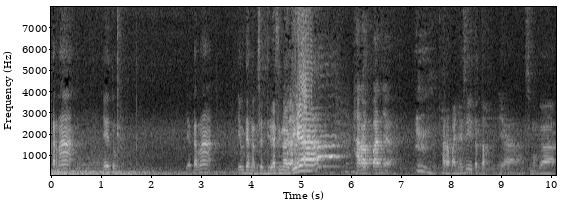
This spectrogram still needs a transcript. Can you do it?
karena ya itu ya karena ya udah nggak bisa dijelasin lagi ya Harapannya. harapannya sih tetap ya semoga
